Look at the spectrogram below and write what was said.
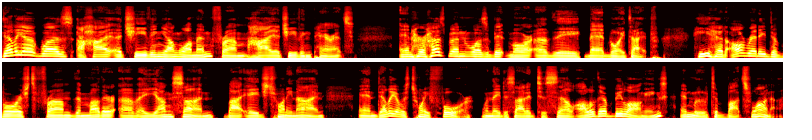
Delia was a high achieving young woman from high achieving parents, and her husband was a bit more of the bad boy type. He had already divorced from the mother of a young son by age 29, and Delia was 24 when they decided to sell all of their belongings and move to Botswana.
